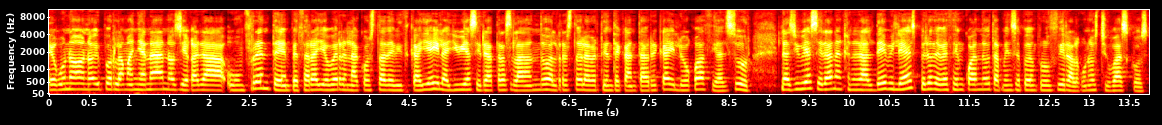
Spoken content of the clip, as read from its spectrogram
Egunon. Hoy por la mañana nos llegará un frente, empezará a llover en la costa de Vizcaya y la lluvia se irá trasladando al resto de la vertiente cantábrica y luego hacia el sur. Las lluvias serán en general débiles, pero de vez en cuando también se pueden producir algunos chubascos.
